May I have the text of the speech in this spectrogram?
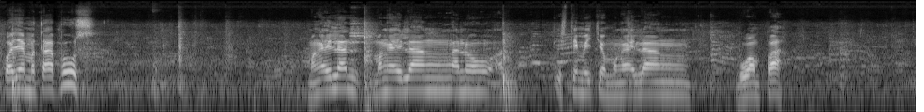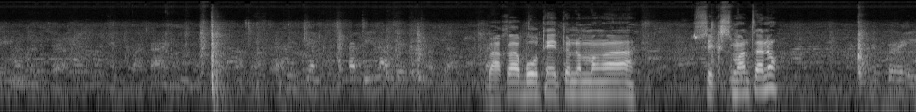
pa yan matapos. Mga ilan, mga ilang ano estimate yung mga ilang buwan pa. Baka abutin ito ng mga 6 months ano? Pray.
